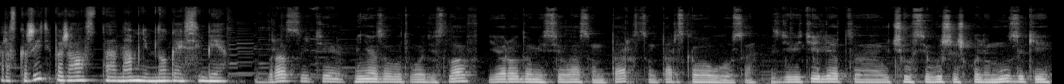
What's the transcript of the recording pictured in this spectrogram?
Расскажите, пожалуйста, нам немного о себе. Здравствуйте, меня зовут Владислав, я родом из села Сунтар, Сунтарского улуса. С 9 лет э, учился в высшей школе музыки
